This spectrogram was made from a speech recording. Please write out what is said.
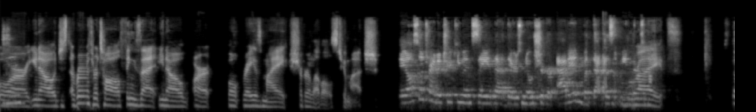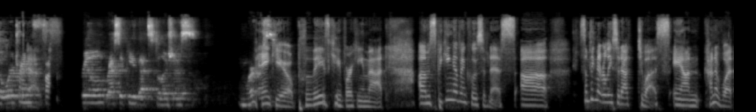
mm-hmm. or you know just erythritol, things that you know are won't raise my sugar levels too much. They also try to trick you and say that there's no sugar added, but that doesn't mean there's not. Right. So we're trying to find a real recipe that's delicious works. Thank you. Please keep working that. Um, speaking of inclusiveness, uh, something that really stood out to us and kind of what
